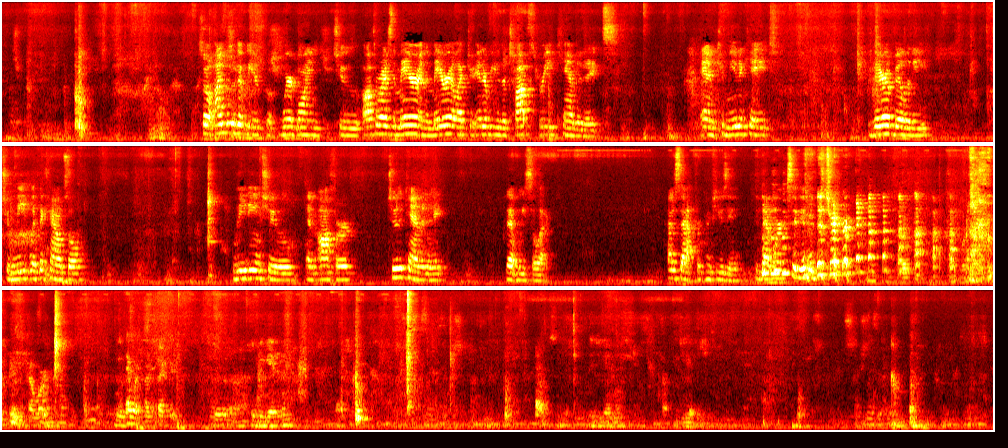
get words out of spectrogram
So I move that we are, we're going to authorize the mayor and the mayor-elect to interview the top three candidates and communicate their ability to meet with the council, leading to an offer to the candidate that we select. How's that for confusing? Did that work, city administrator? That worked. That works. Thank you. Did we get them? Did you get one? Did you get one?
